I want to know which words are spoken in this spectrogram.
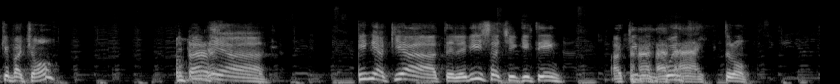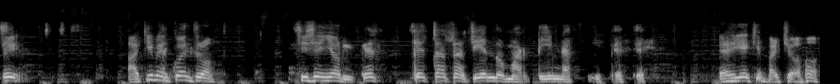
qué pachó? ¿Ontas? Vine, a- vine aquí a Televisa, chiquitín. Aquí me encuentro. Sí. Aquí me encuentro. Sí, señor. ¿Qué, qué estás haciendo, Martina? Eh, ¿Qué pacho?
